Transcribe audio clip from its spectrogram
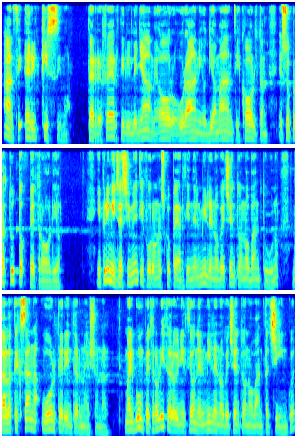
anzi è ricchissimo. Terre fertili, legname, oro, uranio, diamanti, coltan e soprattutto petrolio. I primi giacimenti furono scoperti nel 1991 dalla texana Walter International, ma il boom petrolifero iniziò nel 1995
